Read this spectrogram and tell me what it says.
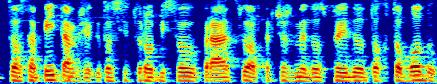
to sa pýtam, že kto si tu robí svoju prácu a prečo sme dospeli do tohto bodu.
